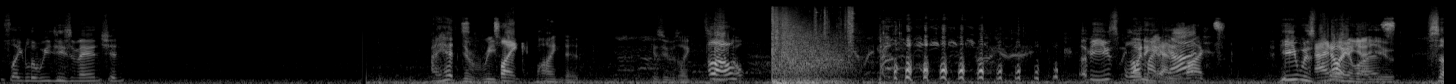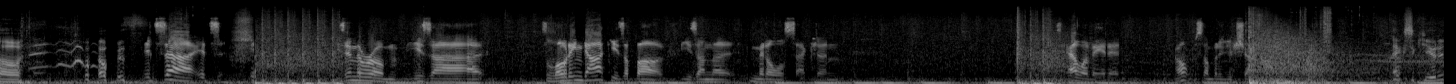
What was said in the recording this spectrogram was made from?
It's like Luigi's Mansion. I had to It's like, rewind it because he was like, Hello? Oh. I mean, he's oh pointing my at god. you. He was I pointing at you. So was. It's uh, it's he's in the room. He's uh, it's loading dock. He's above. He's on the middle section. He's elevated. Oh, somebody just shot. me. executed.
